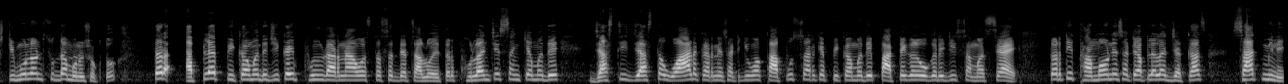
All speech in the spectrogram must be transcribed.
स्टिम्युलंट सुद्धा म्हणू शकतो. तर आपल्या पिकामध्ये जी काही फुलधारणा अवस्था सध्या चालू आहे तर फुलांच्या संख्येमध्ये जास्तीत जास्त वाढ करण्यासाठी किंवा कापूससारख्या पिकामध्ये पातेगळ वगैरे जी समस्या आहे तर ती थांबवण्यासाठी आपल्याला जकास सात मिली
